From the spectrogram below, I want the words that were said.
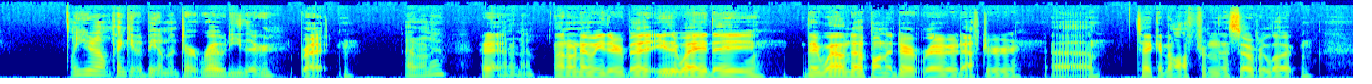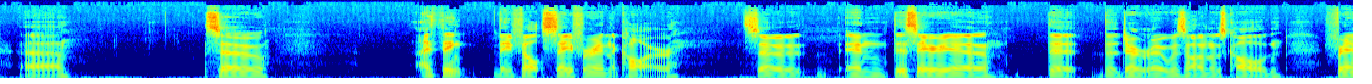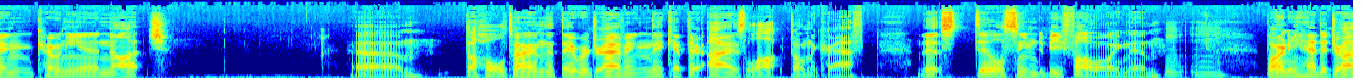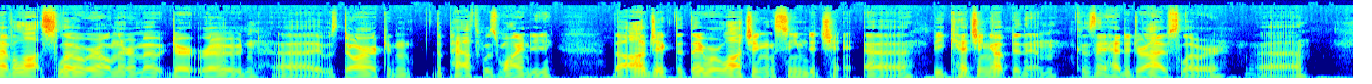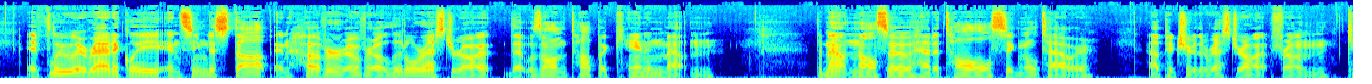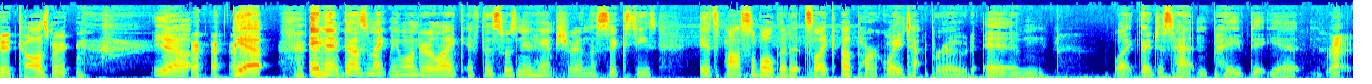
You don't think it would be on a dirt road either? right? I don't know. I Uh, don't know. I don't know either, but either way, they they wound up on a dirt road after uh, taking off from this overlook. Uh, so I think they felt safer in the car. So, and this area that the dirt road was on was called Franconia Notch. Um, the whole time that they were driving, they kept their eyes locked on the craft that still seemed to be following them. Mm-mm. Barney had to drive a lot slower on the remote dirt road. Uh, it was dark and the path was windy. The object that they were watching seemed to cha- uh, be catching up to them because they had to drive slower. Uh, it flew erratically and seemed to stop and hover over a little restaurant that was on top of Cannon Mountain. The mountain also had a tall signal tower. I picture the restaurant from Kid Cosmic. Yeah, yeah, and it does make me wonder, like, if this was New Hampshire in the '60s, it's possible that it's like a parkway type road, and like they just hadn't paved it yet. Right.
